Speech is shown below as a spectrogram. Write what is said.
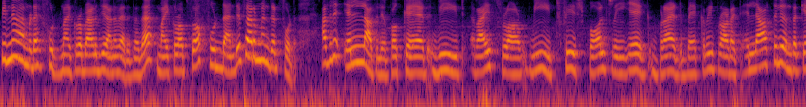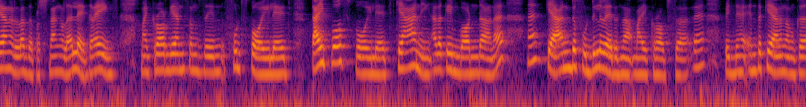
പിന്നെ നമ്മുടെ ഫുഡ് മൈക്രോബയോളജിയാണ് വരുന്നത്. Microbes of food and fermented food അതിൽ എല്ലാത്തിലും ഇപ്പോൾ curd wheat rice flour meat fish poultry egg bread bakery product എല്ലാത്തിലും എന്തൊക്കെയാണ് ഉള്ളത് പ്രശ്നങ്ങൾ അല്ലേ? Grains micro organisms in food spoilage type of spoilage canning അതൊക്കെ ഇമ്പോർട്ടന്റ് ആണ്. ക്യാൻഡ് ഫുഡിൽ വരുന്ന മൈക്രോബ്സ് പിന്നെ എന്തൊക്കെയാണ് നമുക്ക്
